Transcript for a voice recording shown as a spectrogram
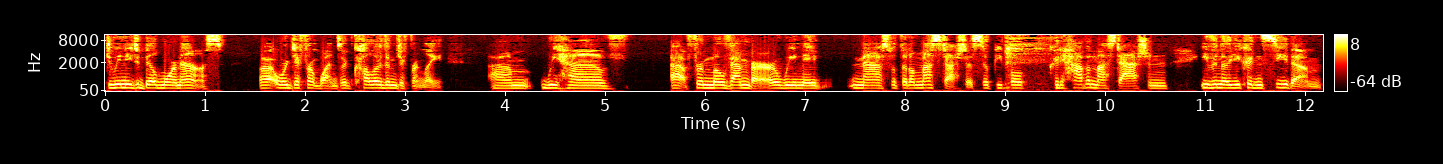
do we need to build more masks uh, or different ones or color them differently? Um, we have, uh, for Movember, we made masks with little mustaches so people could have a mustache and even though you couldn't see them.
